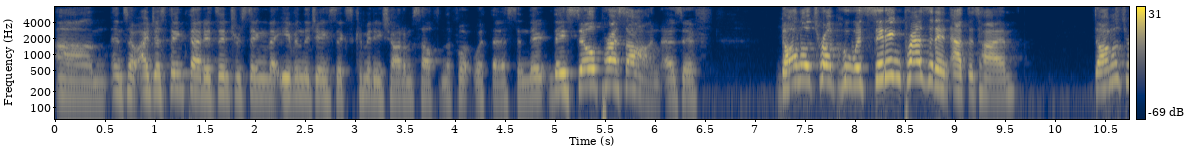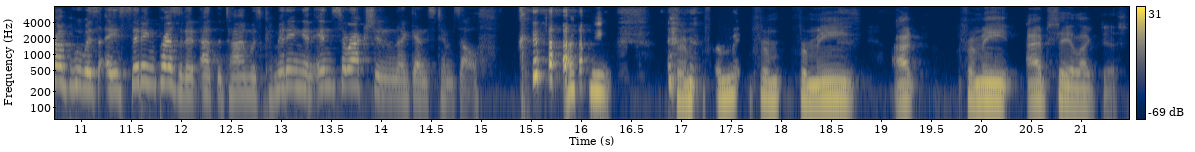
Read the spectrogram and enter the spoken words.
Um, and so I just think that it's interesting that even the J6 committee shot himself in the foot with this, and they they still press on as if Donald Trump, who was sitting president at the time, Donald Trump, who was a sitting president at the time, was committing an insurrection against himself. I think for, for me, for, for me, I for me, I'd say it like this.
